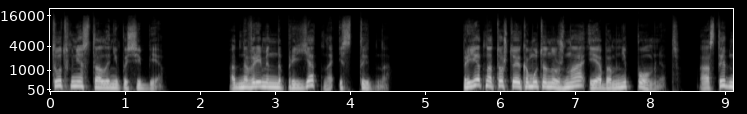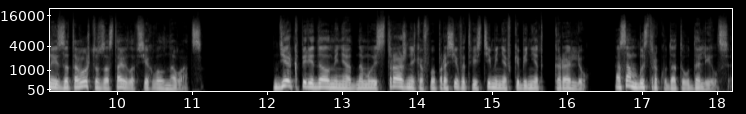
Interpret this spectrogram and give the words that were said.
Тут мне стало не по себе. Одновременно приятно и стыдно. Приятно то, что я кому-то нужна и обо мне помнят, а стыдно из-за того, что заставила всех волноваться. Дерг передал меня одному из стражников, попросив отвести меня в кабинет к королю, а сам быстро куда-то удалился.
